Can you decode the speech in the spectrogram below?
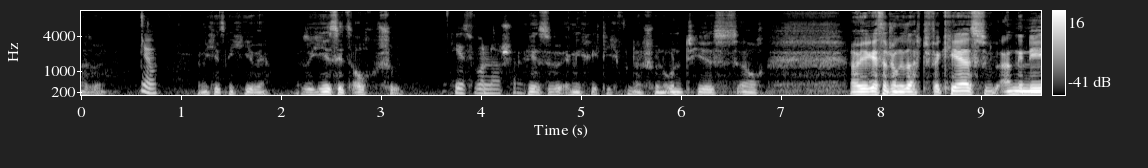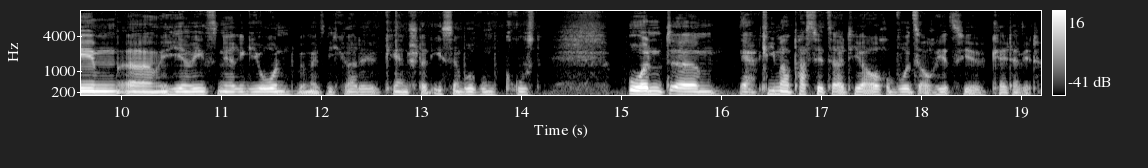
Also Ja. wenn ich jetzt nicht hier wäre. Also hier ist jetzt auch schön. Hier ist wunderschön. Hier ist eigentlich richtig wunderschön und hier ist auch, habe ich ja gestern schon gesagt, Verkehr ist angenehm, ähm, hier wenigstens in der Region, wenn man jetzt nicht gerade Kernstadt Istanbul rumcruist. Und ähm, ja, Klima passt jetzt halt hier auch, obwohl es auch jetzt hier kälter wird.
